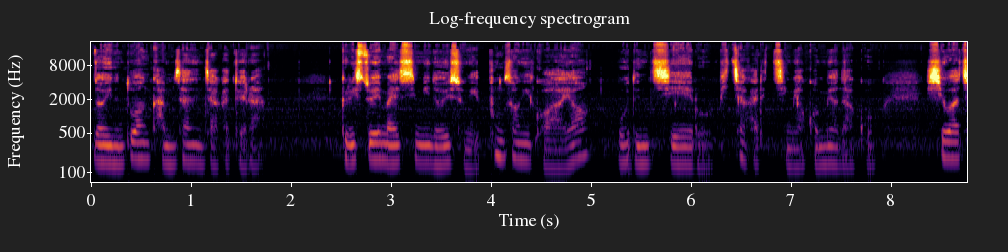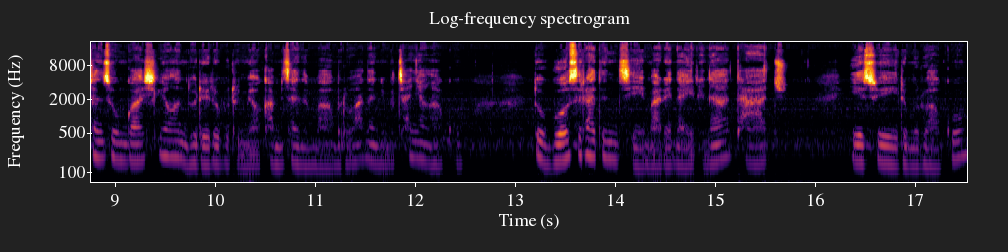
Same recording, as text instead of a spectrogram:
너희는 또한 감사하는 자가 되라. 그리스도의 말씀이 너희 속에 풍성히 거하여 모든 지혜로 피차 가르치며 권면하고 시와 찬송과 신령한 노래를 부르며 감사하는 마음으로 하나님을 찬양하고 또 무엇을 하든지 말이나 일이나 다 주- 예수의 이름으로 하고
